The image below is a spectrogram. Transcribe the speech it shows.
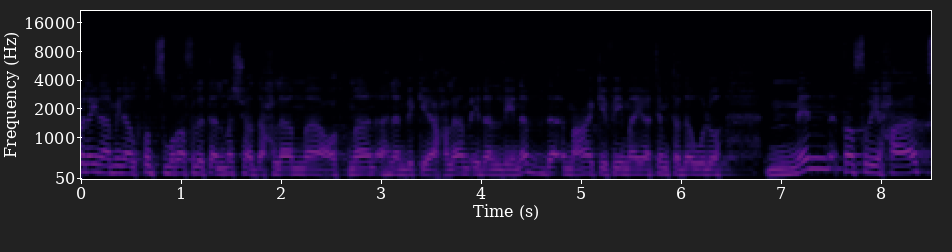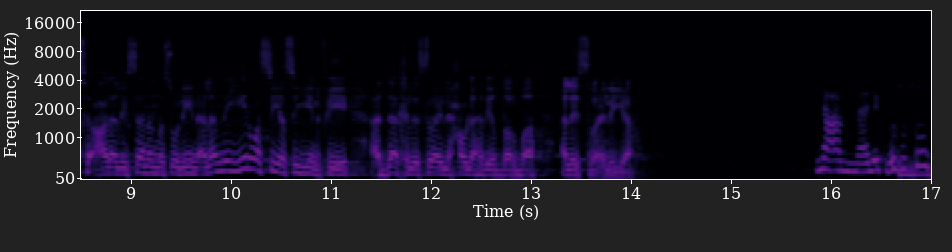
إلينا من القدس مراسلة المشهد أحلام عثمان. أهلا بك يا أحلام. إذا لنبدأ معك فيما يتم تداوله من تصريحات على لسان المسؤولين الأمنيين والسياسيين في الداخل الإسرائيلي حول هذه الضربة الإسرائيلية. نعم مالك. بخصوص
